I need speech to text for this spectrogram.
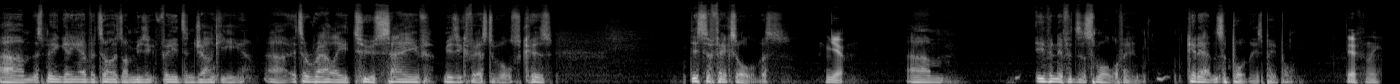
um, that's been getting advertised on music feeds and Junkee. Uh, it's a rally to save music festivals because this affects all of us. Yeah. Um, even if it's a small event, get out and support these people. Definitely.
